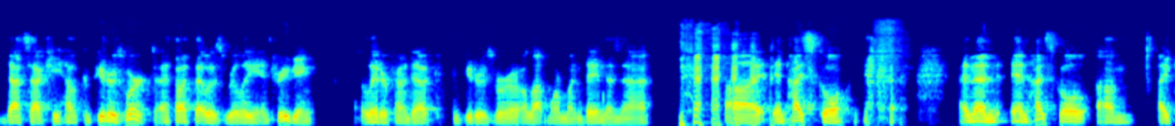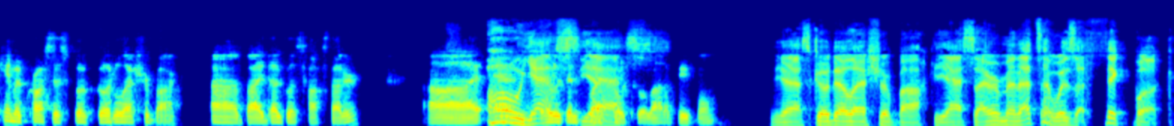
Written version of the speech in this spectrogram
that's actually how computers worked. I thought that was really intriguing. I later found out computers were a lot more mundane than that. uh, in high school, and then in high school, um, I came across this book, Gödel Escher Bach, uh, by Douglas Hofstadter. Uh, oh yes, it was influential yes. to a lot of people. Yes, Gödel Escher Bach. Yes, I remember that. was a thick book.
